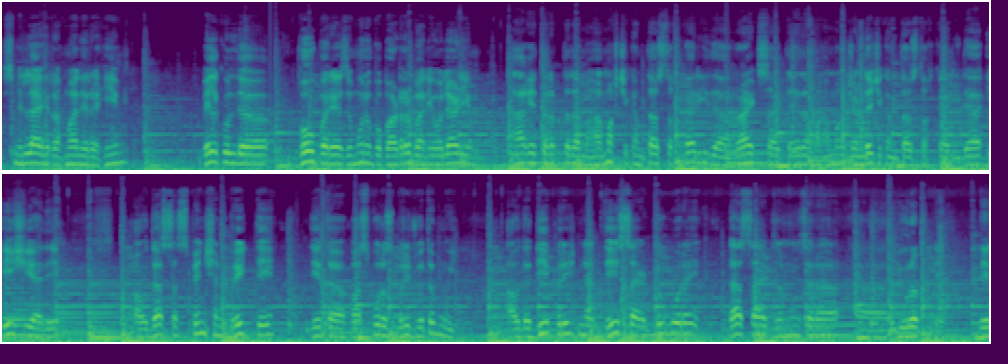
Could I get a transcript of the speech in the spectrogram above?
بسم الله الرحمن الرحیم بالکل د وو پر زمونو په بارډر باندې ولاړ یم هغه طرف ته د مهامخ چې کم تاسو تخکاری د رائټ سایډ ته د مهامخ جنډه چې کم تاسو تخکاری د ایشیا دی او دا سسپنشن بریج دی د ته باسپورس بریج وته موي او د دې بریج نه دې سایډ ته ګوره دا سایډ زمون سره یورپ دی دې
